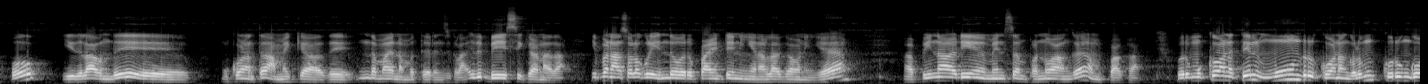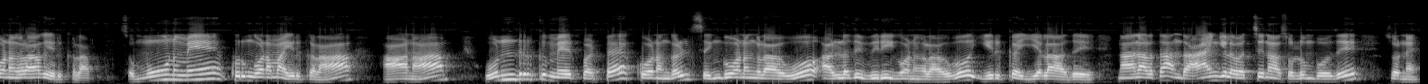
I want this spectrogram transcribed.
அப்போது இதெல்லாம் வந்து முக்கோணத்தை அமைக்காது. இந்த மாதிரி நம்ம தெரிஞ்சுக்கலாம். இது பேசிக்கானதான் இப்போ நான் சொல்லக்கூடிய இந்த ஒரு பாயிண்ட்டையும் நீங்கள் நல்லா கவனிங்க. பின்னாடி மென்ஷன் பண்ணுவாங்க நம்ம பார்க்கலாம். ஒரு முக்கோணத்தில் மூன்று கோணங்களும் குறுங்கோணங்களாக இருக்கலாம். ஸோ மூணுமே குறுங்கோணமாக இருக்கலாம். ஆனால் ஒன்றுக்கு மேற்பட்ட கோணங்கள் செங்கோணங்களாகவோ அல்லது விரிகோணங்களாகவோ இருக்க இயலாது. நான் அதனால தான் அந்த ஆங்கிளை வச்சு நான் சொல்லும்போது சொன்னேன்.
